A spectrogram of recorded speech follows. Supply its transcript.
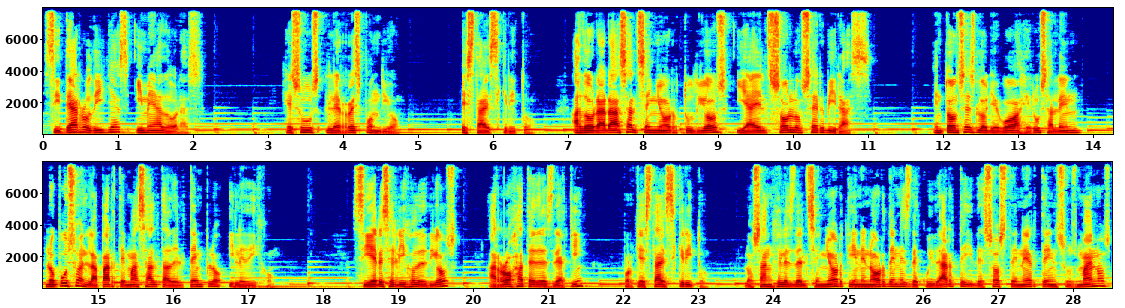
si te arrodillas y me adoras. Jesús le respondió, Está escrito, adorarás al Señor tu Dios y a Él solo servirás. Entonces lo llevó a Jerusalén, lo puso en la parte más alta del templo y le dijo, Si eres el Hijo de Dios, arrójate desde aquí, porque está escrito, los ángeles del Señor tienen órdenes de cuidarte y de sostenerte en sus manos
